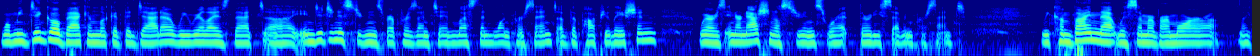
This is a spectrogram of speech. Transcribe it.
When we did go back and look at the data, we realized that uh, Indigenous students represented less than 1% of the population, whereas international students were at 37%. We combined that with some of our more uh, like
